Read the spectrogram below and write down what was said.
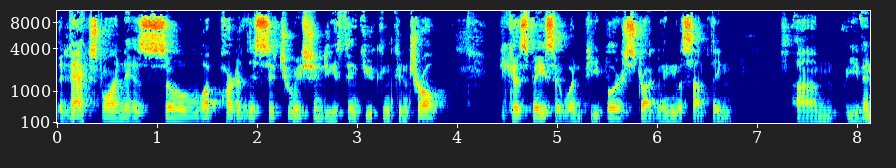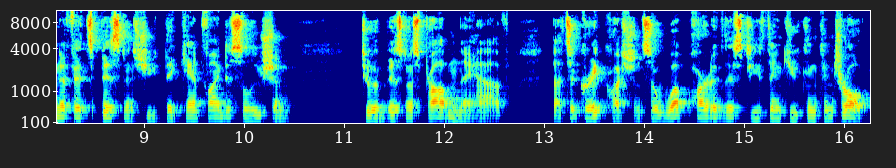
The next one is so, what part of this situation do you think you can control? Because face it, when people are struggling with something, um, even if it's business, you, they can't find a solution to a business problem they have? That's a great question. So, what part of this do you think you can control?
